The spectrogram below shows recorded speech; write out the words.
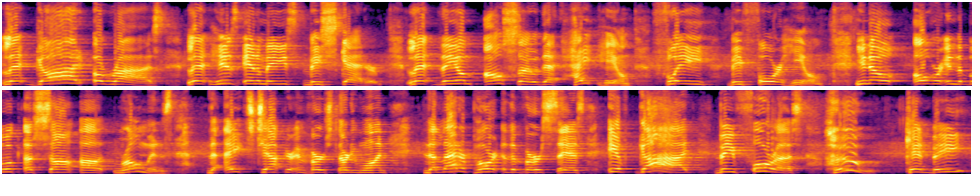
Let God arise let his enemies be scattered. Let them also that hate him flee before him. You know, over in the book of uh, Romans, the eighth chapter and verse 31, the latter part of the verse says, If God be for us, who can be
